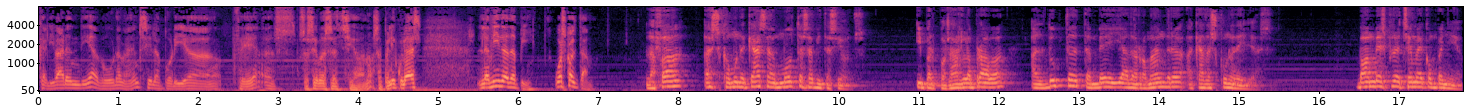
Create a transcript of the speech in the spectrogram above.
que li varen dir, segurament, si la podria fer a la seva secció. No? La pel·lícula és La vida de Pi. Ho escoltam. La fa és com una casa amb moltes habitacions. I per posar-la a prova, el dubte també hi ha de romandre a cadascuna d'elles. Bon vespre, Xema i companyia.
